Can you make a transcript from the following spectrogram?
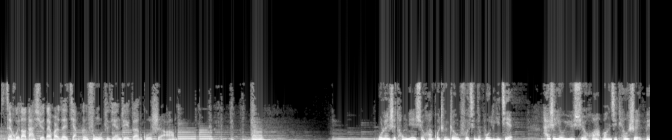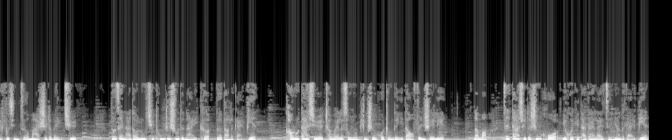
再回到大学，待会儿再讲跟父母之间这一段故事啊。无论是童年学画过程中父亲的不理解，还是由于学画忘记挑水被父亲责骂时的委屈，都在拿到录取通知书的那一刻得到了改变。考入大学成为了宋永平生活中的一道分水岭。那么，在大学的生活又会给他带来怎样的改变？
